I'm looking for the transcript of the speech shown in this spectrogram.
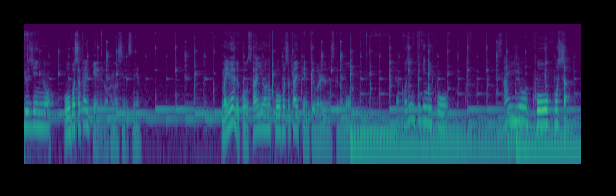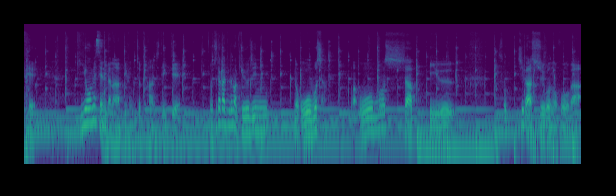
求人の応募者体験の話ですね、まあ、いわゆるこう採用の候補者体験と呼ばれるんですけども個人的にこう採用候補者って企業目線だなっていうふうにちょっと感じていてどちらかというとまあ求人の応募者、まあ、応募者っていうそっちが主語の方が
